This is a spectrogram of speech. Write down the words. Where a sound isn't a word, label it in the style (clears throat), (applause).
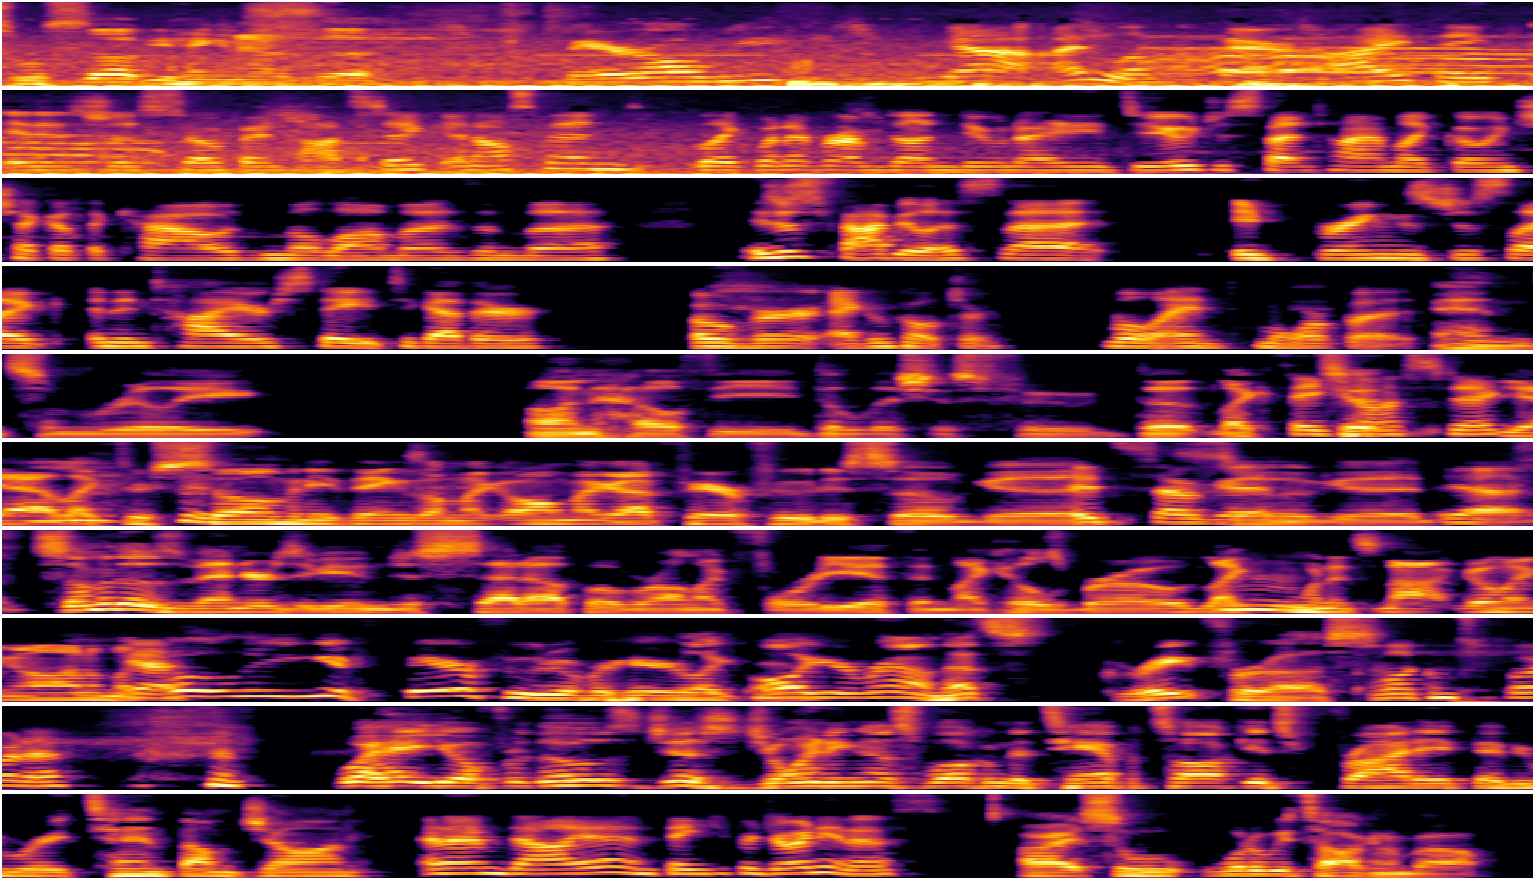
So what's up? You hanging out at the fair all week? Yeah, I love the fair. I think it is just so fantastic, and I'll spend like whenever I'm done doing what I need to do, just spend time like going check out the cows and the llamas and the. It's just fabulous that it brings just like an entire state together over agriculture. Well, and more, but And some really unhealthy, delicious food. The like bacon to- on stick. Yeah, like there's so (laughs) many things. I'm like, oh my god, fair food is so good. It's so good. So good. yeah. Some of those vendors have even just set up over on like 40th and like Hillsborough, like Mhm. when it's not going on. I'm like, Yeah. oh, you get fair food over here like all year round. That's great for us. Welcome to Florida. (laughs) Well, hey, yo, for those just joining us, welcome to Tampa Talk. It's Friday, February 10th. I'm John. And I'm Dahlia, and thank you for joining us. All right, so what are we talking about?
